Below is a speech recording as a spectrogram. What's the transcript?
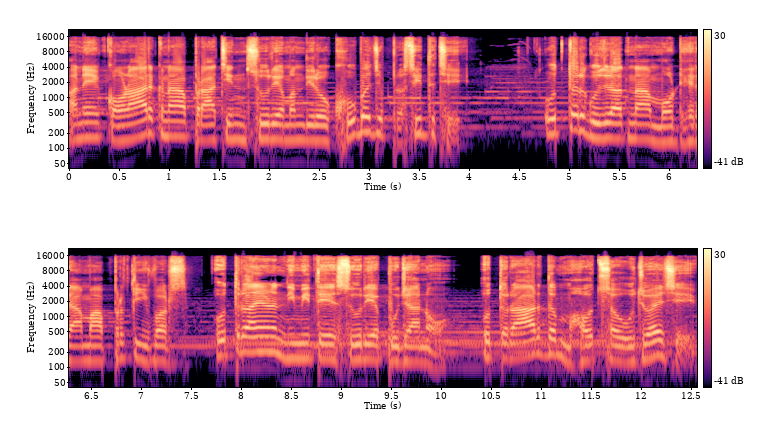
અને કોણાર્કના પ્રાચીન સૂર્ય મંદિરો ખૂબ જ પ્રસિદ્ધ છે. ઉત્તર ગુજરાતના મોઢેરામાં પ્રતિવર્ષ ઉત્તરાયણ નિમિત્તે સૂર્ય પૂજાનો ઉત્તરાર્ધ મહોત્સવ ઉજવાય છે.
